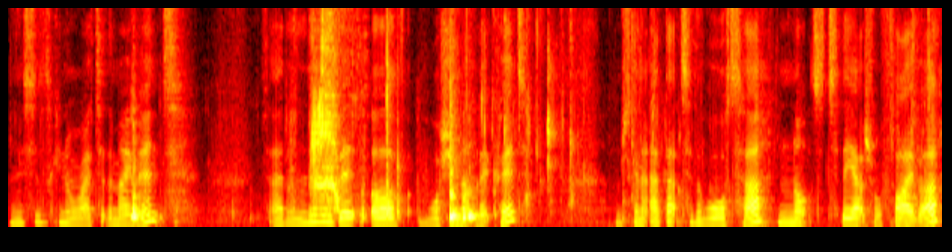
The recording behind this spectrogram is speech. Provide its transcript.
And this is looking all right at the moment. Let's add a little bit of washing up liquid. I'm just going to add that to the water, not to the actual fibre.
